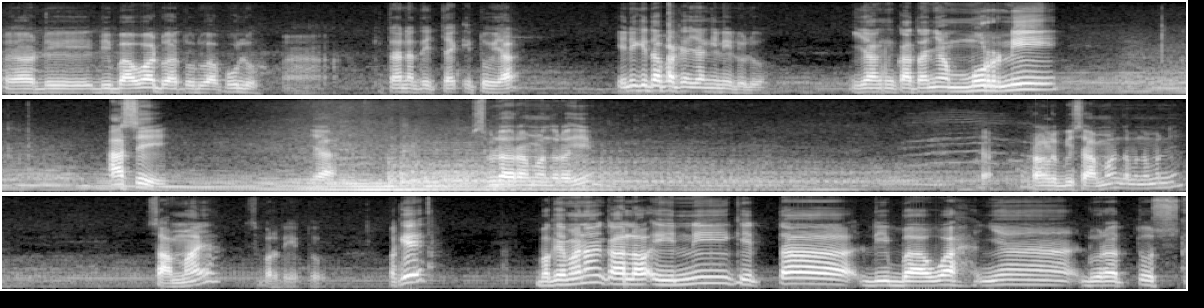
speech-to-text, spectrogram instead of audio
uh, di di bawah 220. Nah, kita nanti cek itu ya. Ini kita pakai yang ini dulu yang katanya murni AC. Ya. Bismillahirrahmanirrahim. Ya, kurang lebih sama teman-teman ya. Sama ya, seperti itu. Oke. Bagaimana kalau ini kita di bawahnya 220?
